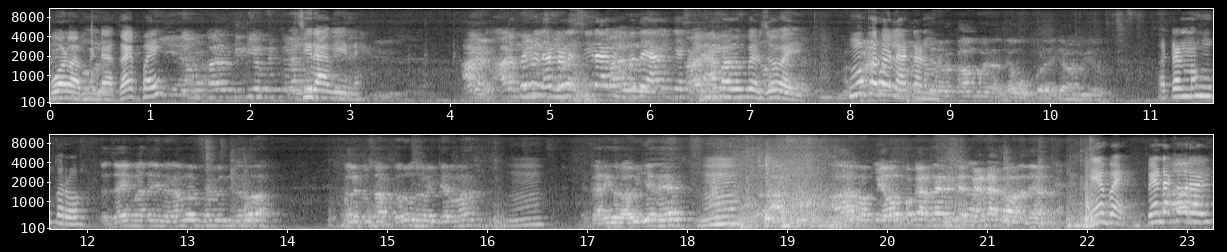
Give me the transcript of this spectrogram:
બોળવા માંડ્યા. કાંઈ ભાઈ? ચિરાવીને. શું કરો એટલે અટાણમાં. અટાણમાં શું કરો? જય માતાજી રામ રામ ફેમિલી કરો ભલે તું સાફ કરું છું વિચારમાં. હમ. કારીગરો આવી જશે હે ભાઈ પેંડા ખવડાવી?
